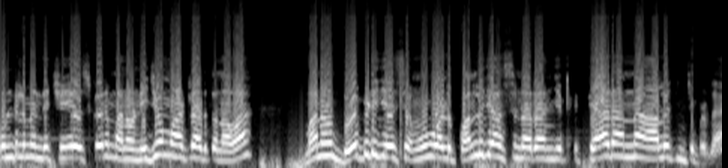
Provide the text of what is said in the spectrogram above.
గుండెల మీద చేసుకొని మనం నిజం మాట్లాడుతున్నావా? మనం దోపిడీ చేసాము వాళ్ళు పనులు చేస్తున్నారు అని చెప్పి తేడా అన్న ఆలోచించబడ్డా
